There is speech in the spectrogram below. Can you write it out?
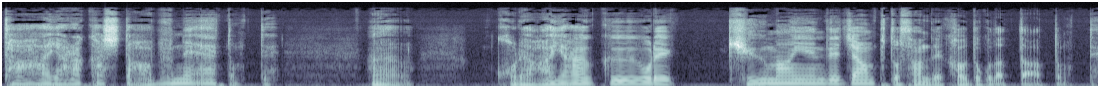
た。やらかした。危ねえ。と思って。うん。これ危うく俺9万円でジャンプとサンデー買うとこだったと思って。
